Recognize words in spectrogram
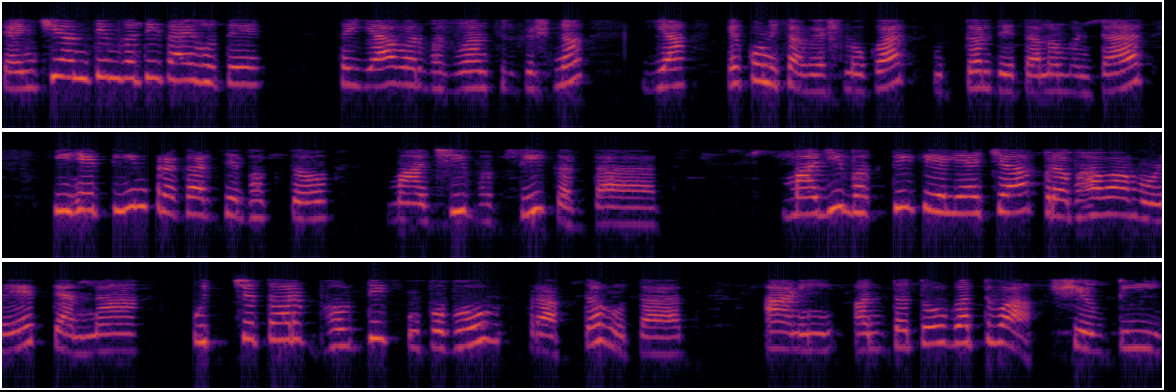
त्यांची अंतिम गती काय होते? तर यावर भगवान श्रीकृष्ण या एकोणीसाव्या श्लोकात उत्तर देताना म्हणतात की हे तीन प्रकारचे भक्त माझी भक्ती करतात. माझी भक्ती केल्याच्या प्रभावामुळे त्यांना उच्चतर भौतिक उपभोग प्राप्त होतात. आणि अंततो गत्वा शेवटी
